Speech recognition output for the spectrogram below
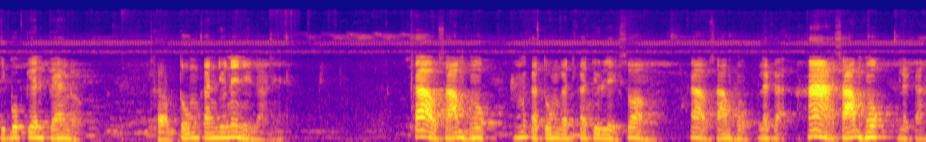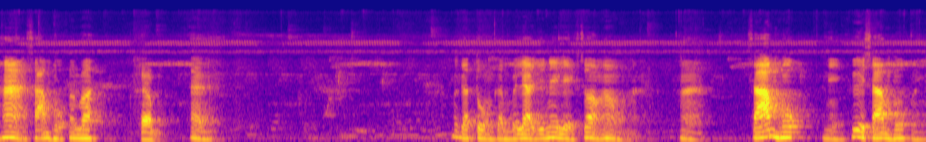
ติบ่เปลี่ยนแปลงดอก ครับ ตรงกันอยู่ในนี่แหละนี่เก้าสามหก มันก็ตรงกันกับอยู่เลขซ่องเก้าสามหกแล้วก็ห้าสามหกแล้วก็ห้าสามหกกันวะครับเออมันก็ตรงกันไปแล้วอยู่ในเลขซ่องเฮาน่ะอ่าสามหกนี่คือสามหกนี่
